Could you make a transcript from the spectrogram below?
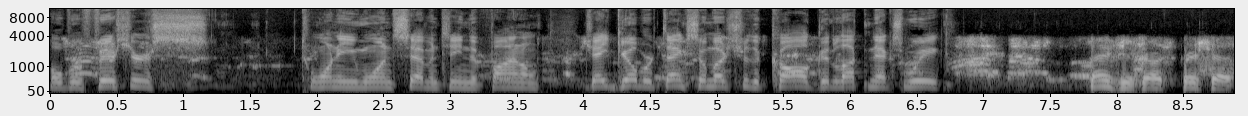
over Fishers, 21-17 the final. Jay Gilbert, thanks so much for the call. Good luck next week. thank you, Coach. Appreciate it.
